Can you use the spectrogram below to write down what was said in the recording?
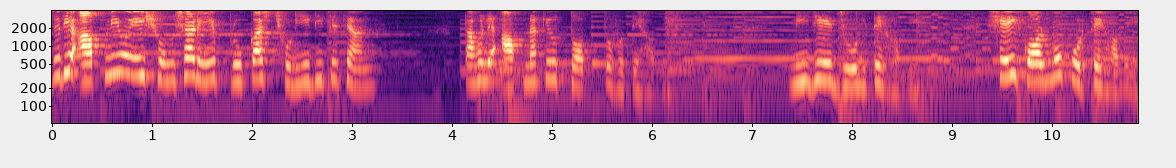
যদি আপনিও এই সংসারে প্রকাশ ছড়িয়ে দিতে চান, তাহলে আপনাকেও তপ্ত হতে হবে। নিজে জ্বলতে হবে। সেই কর্ম করতে হবে,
